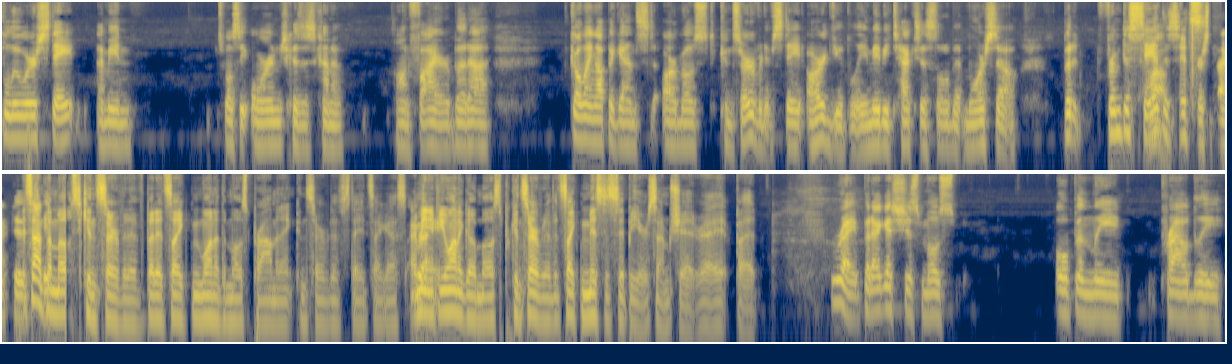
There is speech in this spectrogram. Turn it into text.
bluer state. I mean, it's mostly orange because it's kind of on fire, but uh, going up against our most conservative state, arguably, maybe Texas a little bit more so. But from DeSantis' it's- perspective, it's not it- the most conservative, but it's like one of the most prominent conservative states, I guess. I mean, if you want to go most conservative, it's like Mississippi or some shit, right? But right. But I guess just most openly, proudly,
